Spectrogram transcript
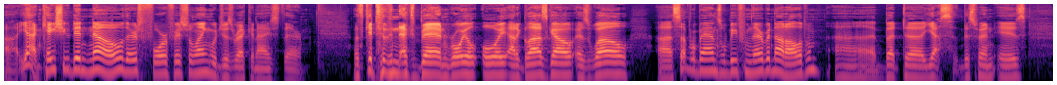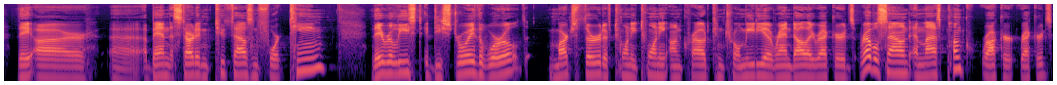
uh, yeah, in case you didn't know, there's four official languages recognized there. Let's get to the next band, Royal Oi out of Glasgow as well. Uh, several bands will be from there, but not all of them. Uh, but uh, yes, this one is. They are uh, a band that started in 2014. They released "Destroy the World" March 3rd of 2020 on Crowd Control Media, Randale Records, Rebel Sound, and Last Punk Rocker Records.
